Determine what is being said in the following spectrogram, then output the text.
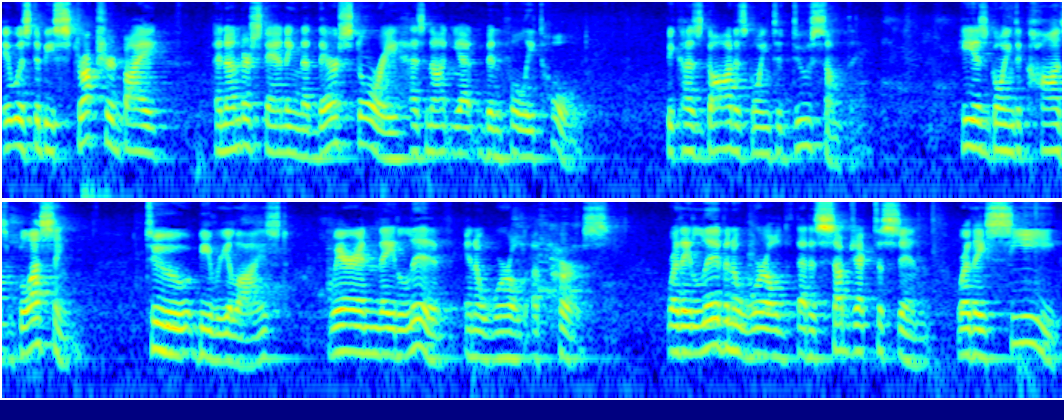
It was to be structured by an understanding that their story has not yet been fully told because God is going to do something. He is going to cause blessing to be realized wherein they live in a world of curse, where they live in a world that is subject to sin, where they see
